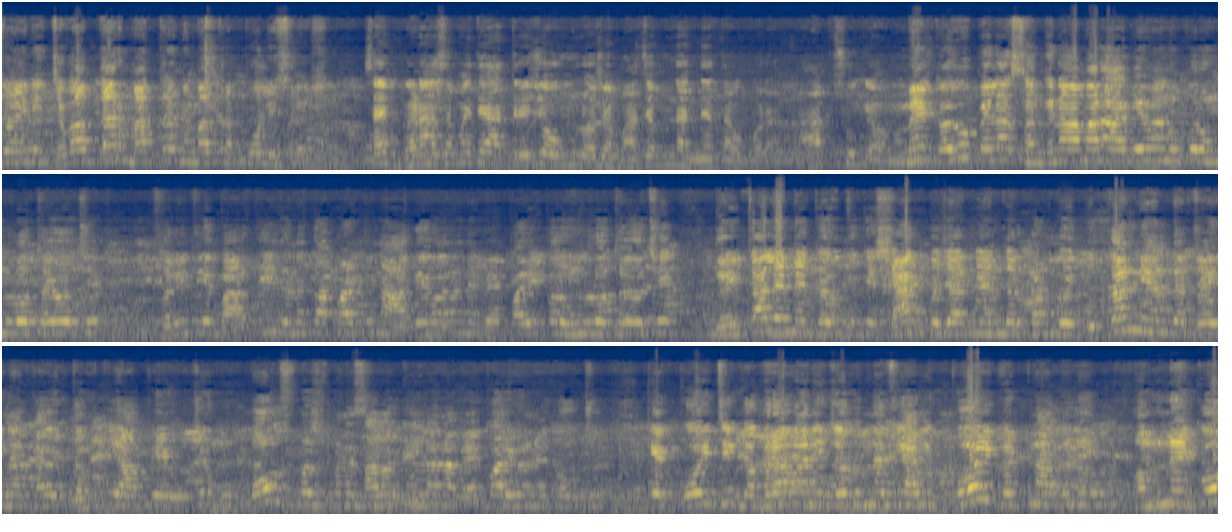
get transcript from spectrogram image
તો એની જવાબદાર માત્ર ને માત્ર પોલીસ રહેશે. સાહેબ ઘણા સમયથી આ ત્રીજો હુમલો છે ભાજપના જ નેતા ઉપર. આપ શું કહેવા મેં કહ્યું પહેલા સંઘના અમારા આગેવાન ઉપર હુમલો થયો છે. કે કે કોઈથી ગભરાવાની જરૂર નથી. આવી કોઈ ઘટના બને, અમને કહો.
